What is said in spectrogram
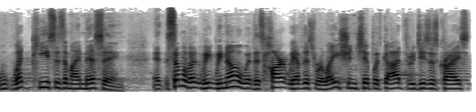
What pieces am I missing? And some of us, we, we know with this heart, we have this relationship with God through Jesus Christ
